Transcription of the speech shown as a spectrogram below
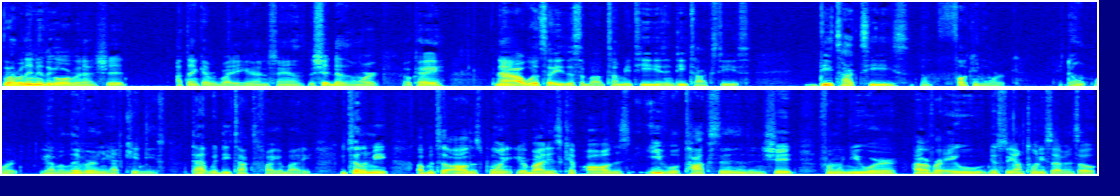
Do I really need to go over that shit? I think everybody here understands the shit doesn't work. Okay, now, I will tell you this about tummy teas and detox teas. Detox teas don't fucking work. They don't work. You have a liver and you have kidneys. That would detoxify your body. You telling me up until all this point, your body has kept all this evil toxins and shit from when you were, however, eh, ew, just see, I'm 27. So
